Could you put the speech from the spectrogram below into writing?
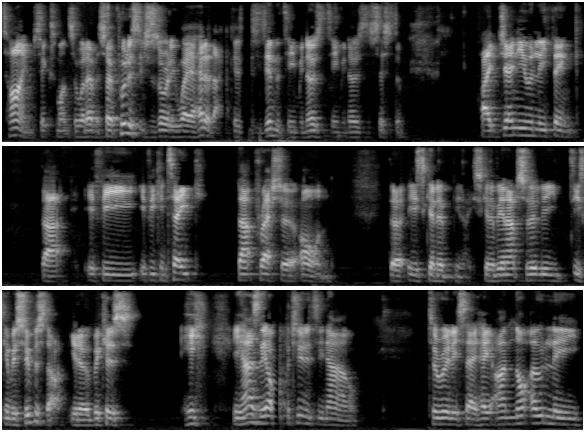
time, six months or whatever. So Pulisic is already way ahead of that because he's in the team, he knows the team, he knows the system. I genuinely think that if he if he can take that pressure on, that he's going to you know he's going to be an absolutely he's going to be a superstar, you know, because he he has the opportunity now to really say, hey, I'm not only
